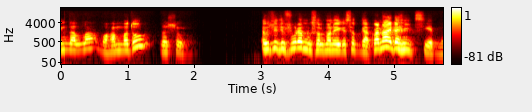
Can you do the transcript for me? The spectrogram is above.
ইল্লাল্লাহ মোহাম্মদুর রসুল যদি পুরা মুসলমান হয়ে গেছে গা না এটা হিকছি আপনি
